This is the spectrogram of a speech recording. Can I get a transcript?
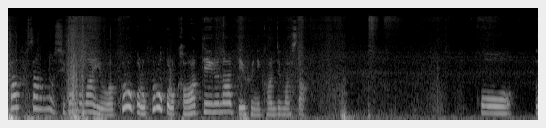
スタッフさんの仕事内容がコロコロコロコロ変わっているなっていうふうに感じましたこう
